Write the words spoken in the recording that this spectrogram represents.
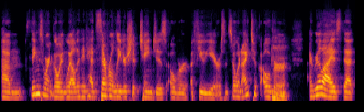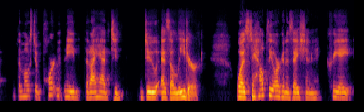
um, things weren't going well it had had several leadership changes over a few years and so when i took over mm-hmm. i realized that the most important need that i had to do as a leader was to help the organization create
